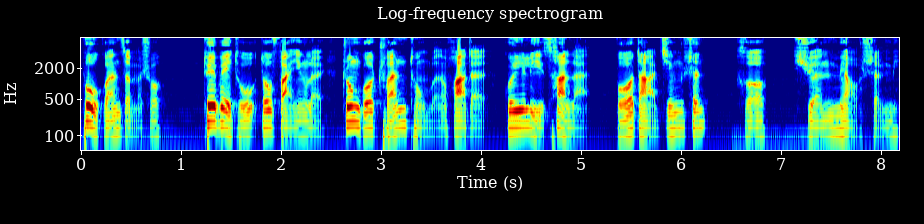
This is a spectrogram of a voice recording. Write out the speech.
不管怎么说，推背图都反映了中国传统文化的瑰丽灿烂、博大精深和玄妙神秘。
